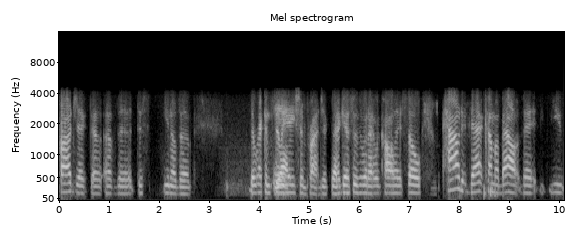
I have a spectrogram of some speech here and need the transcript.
project of, of the this you know the the reconciliation project i guess is what i would call it so how did that come about that you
